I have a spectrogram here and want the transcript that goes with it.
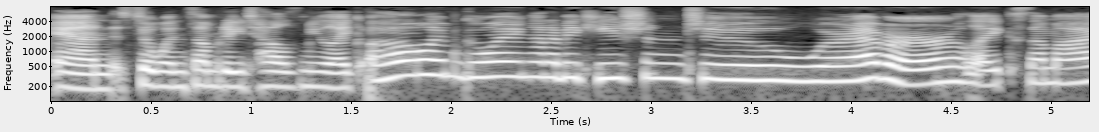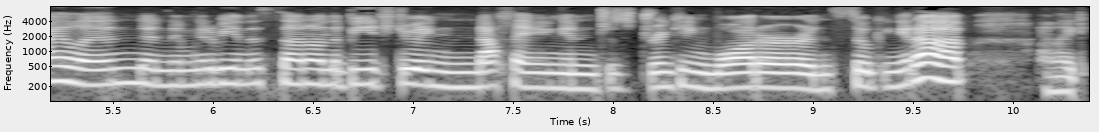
And so when somebody tells me like oh i'm going on a vacation to wherever like some island and i'm going to be in the sun on the beach doing nothing and just drinking water and soaking it up i'm like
